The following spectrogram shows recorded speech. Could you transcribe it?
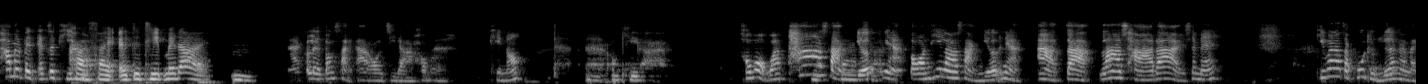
ถ้ามันเป็น adjective ค่ะใส่ adjective ไม่ได้ อืมนะก็เลยต้องใส่ r o g ดาเข้ามา โอเคเนาะ อ่า โอเคค่ะ เขาบอกว่าถ้าไม่ทราบสั่งเยอะเนี่ย ตอนที่เราสั่งเยอะเนี่ย อาจจะล่าช้าได้ใช่ไหมคิดว่าน่าจะพูดถึงเรื่องอะไร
